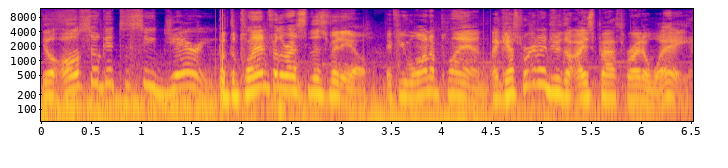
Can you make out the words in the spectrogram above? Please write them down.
You'll also get to see Jerry. But the plan for the rest of this video, if you want a plan, I guess we're to do the ice bath right away.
